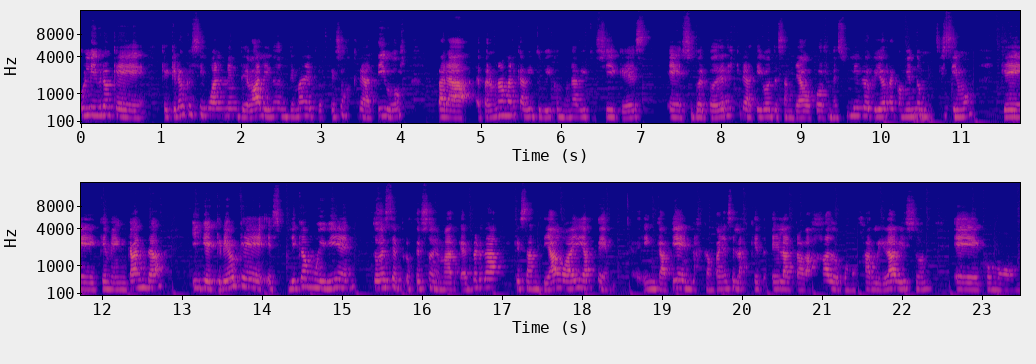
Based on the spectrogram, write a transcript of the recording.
un libro que, que, creo que es igualmente válido en tema de procesos creativos para, para una marca B2B como una B2C, que es eh, Superpoderes Creativos de Santiago Cosme. Es un libro que yo recomiendo muchísimo, que, me encanta y que creo que explica muy bien todo ese proceso de marca. Es verdad que Santiago ahí hace hincapié en las campañas en las que él ha trabajado, como Harley Davidson, eh, como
